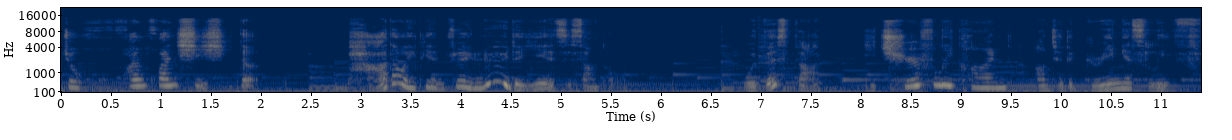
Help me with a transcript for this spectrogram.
就欢欢喜喜的爬到一片最绿的叶子上头。With this thought, he cheerfully climbed onto the greenest leaf.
